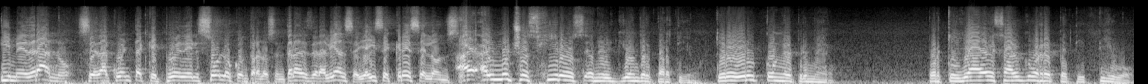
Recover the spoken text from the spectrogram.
y Medrano se da cuenta que puede él solo contra los centrales de la alianza y ahí se crece el 11. Hay, muchos giros en el guion del partido. Quiero ir con el primero, porque ya es algo repetitivo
